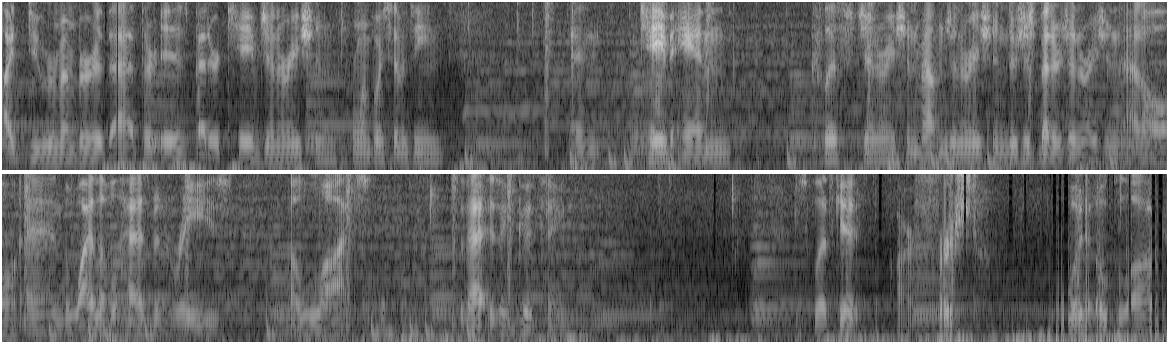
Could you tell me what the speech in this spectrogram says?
I do remember that there is better cave generation for 1.17 and cave and cliff generation, mountain generation, there's just better generation at all and the Y level has been raised a lot. So that is a good thing. So let's get our first wood oak log.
